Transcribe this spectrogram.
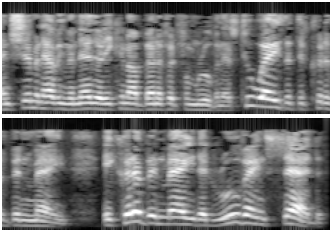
and Shimon having the neder he cannot benefit from Reuven. There's two ways that it could have been made. It could have been made that Reuven said,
